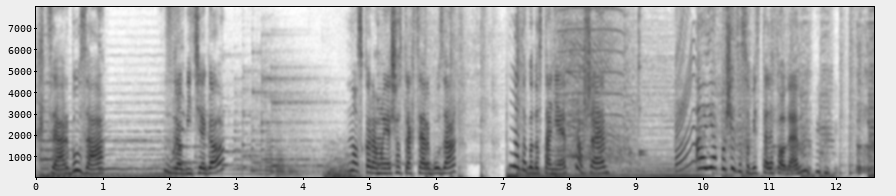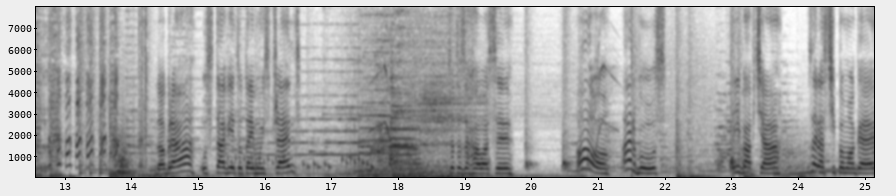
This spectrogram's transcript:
Chce arbuza. Zrobicie go? No, skoro moja siostra chce arbuza, no to go dostanie, proszę. A ja posiedzę sobie z telefonem. Dobra, ustawię tutaj mój sprzęt. Co to za hałasy? O, arbuz! I babcia, zaraz ci pomogę.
